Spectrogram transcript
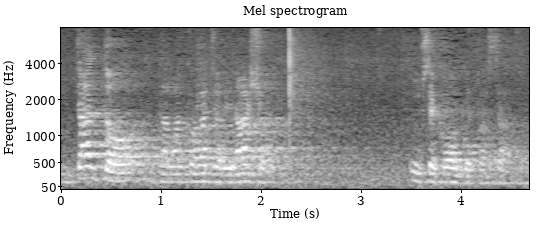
Intanto dall'ancoraggio al rilascio un secondo è passato,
